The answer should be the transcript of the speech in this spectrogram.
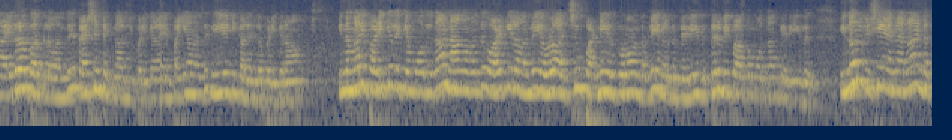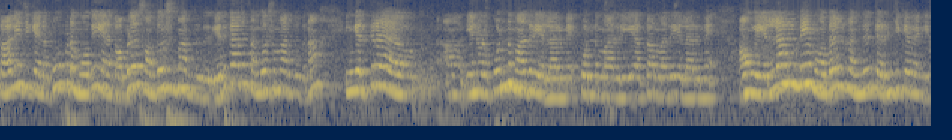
ஹைதராபாத்தில் ஹைதராபாத்ல வந்து ஃபேஷன் டெக்னாலஜி படிக்கிறான் என் பையன் வந்து விஐடி காலேஜ்ல படிக்கிறான். இந்த மாதிரி படிக்க வைக்கும் போது தான் நாங்கள் வந்து வாழ்க்கையில் வந்து எவ்வளோ அச்சீவ் பண்ணி எங்களுக்கு தெரியுது. திரும்பி பார்க்கும்போது தான் தெரியுது. இன்னொரு விஷயம் என்னன்னா இந்த காலேஜுக்கு என்னை கூப்பிடும் போது எனக்கு அவ்வளோ சந்தோஷமா இருந்தது. எதுக்காக சந்தோஷமா இருந்ததுன்னா இங்கே இருக்கிற என்னோட பொண்ணு மாதிரி எல்லாருமே பொண்ணு மாதிரி அக்கா மாதிரி எல்லாருமே அவங்க எல்லாருமே முதல் வந்து தெரிஞ்சிக்க வேண்டிய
